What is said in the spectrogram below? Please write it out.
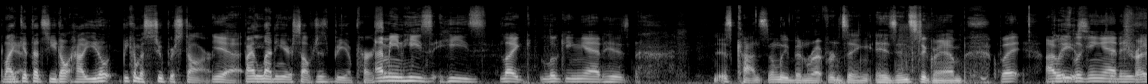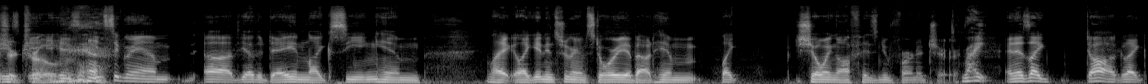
But I get that's you don't how you don't become a superstar Yeah. by letting yourself just be a person. I mean, he's he's like looking at his. Just constantly been referencing his Instagram, but I Please. was looking at his, treasure his, trove. his Instagram uh, the other day and like seeing him, like like an Instagram story about him like showing off his new furniture, Right. And it's like, dog, like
